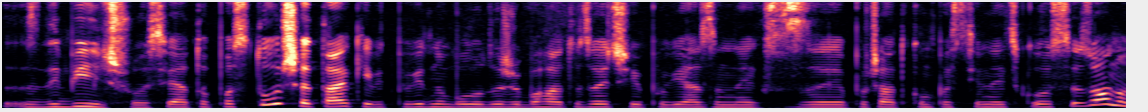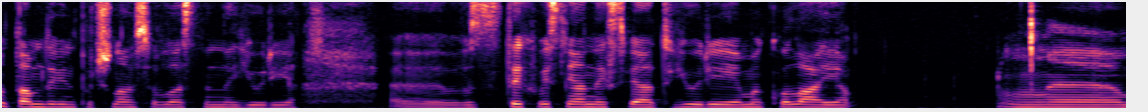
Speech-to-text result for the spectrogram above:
здебільшого свято пастуше, так, і відповідно було дуже багато звичаїв пов'язаних з початком пастівницького сезону, там, де він починався, власне, на Юрія. З тих весняних свят Юрія і Миколая. Е,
